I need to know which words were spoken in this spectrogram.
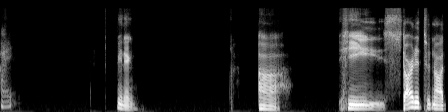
Hi. Meaning, uh, he started to nod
